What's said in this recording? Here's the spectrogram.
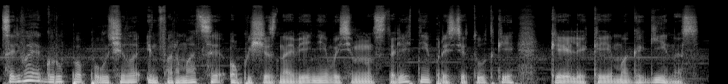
целевая группа получила информацию об исчезновении 18-летней проститутки Келли Кей МакГиннес –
